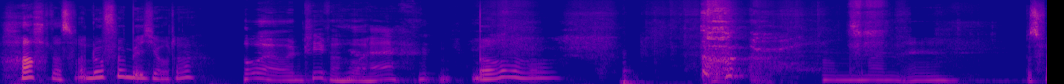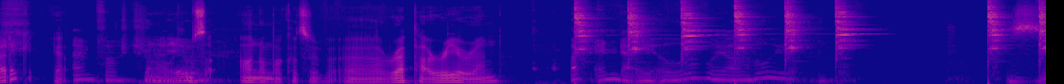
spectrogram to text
Ach, das war nur für mich, oder? Hohe und tiefe Hohe, hä? Oh. Oh Mann, ey. Bist du fertig? Ja. Einfach Ah, schon. jo. Ich muss auch nochmal kurz über, äh, reparieren. Was Ende, ey. Oh, ja, hui. So.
